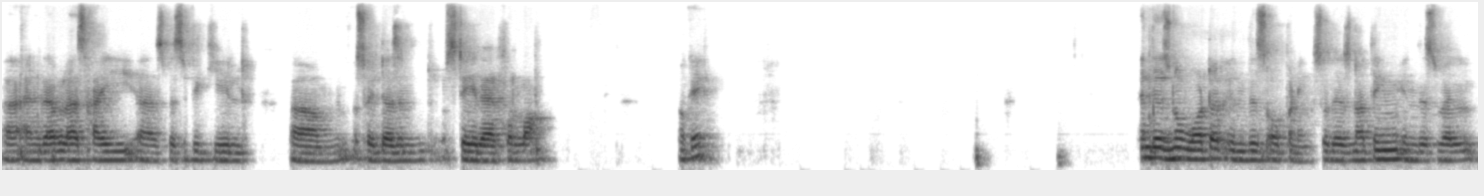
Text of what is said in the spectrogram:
uh, and gravel has high uh, specific yield, um, so it doesn't stay there for long. Okay. and there's no water in this opening so there's nothing in this well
